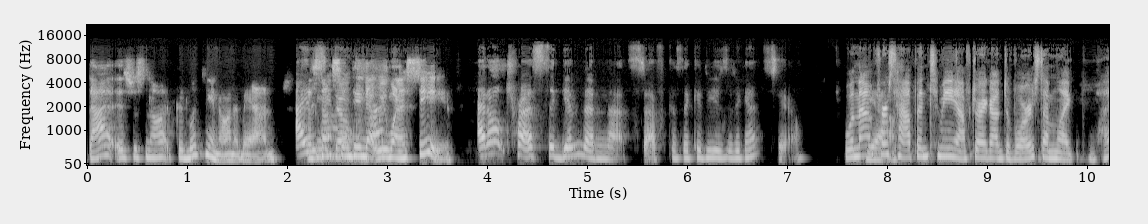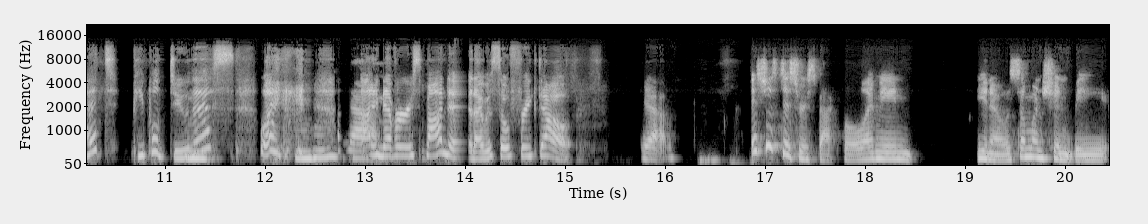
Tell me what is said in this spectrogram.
that is just not good looking on a man I it's not something that we want to see i don't trust to give them that stuff because they could use it against you when that yeah. first happened to me after I got divorced, I'm like, what? People do mm-hmm. this? Like, mm-hmm. yeah. I never responded. I was so freaked out. Yeah. It's just disrespectful. I mean, you know, someone shouldn't be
